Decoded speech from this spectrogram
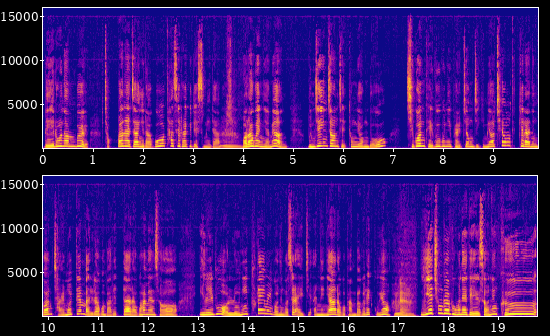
내로남불 적반하장이라고 탓을 하기도 했습니다. 음. 뭐라고 했냐면 문재인 전 대통령도 직원 대부분이 별정직이며 채용 특혜라는 건 잘못된 말이라고 말했다라고 하면서 일부 언론이 프레임을 거는 것을 알지 않느냐라고 반박을 했고요. 네. 이해 충돌 부분에 대해서는 그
